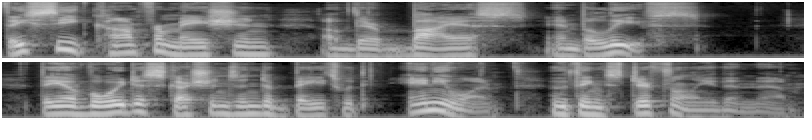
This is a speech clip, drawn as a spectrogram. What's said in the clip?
They seek confirmation of their bias and beliefs. They avoid discussions and debates with anyone who thinks differently than them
